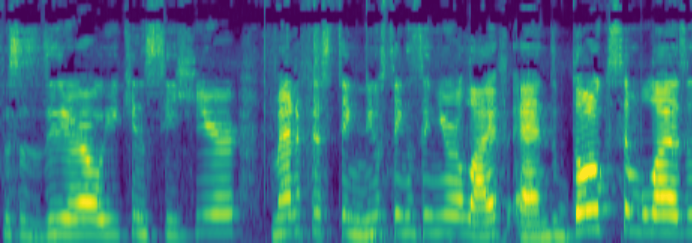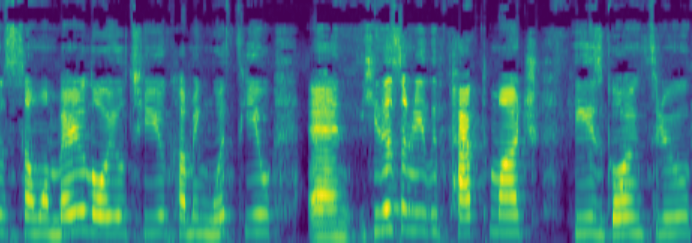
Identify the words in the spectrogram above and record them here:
This is zero. You can see here manifesting new things in your life. And the dog symbolizes someone very loyal to you coming with you. And he doesn't really pack much. He's going through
